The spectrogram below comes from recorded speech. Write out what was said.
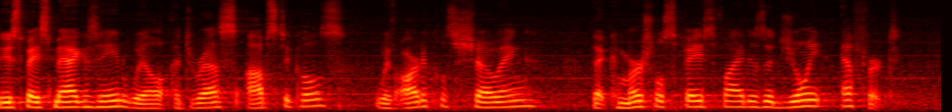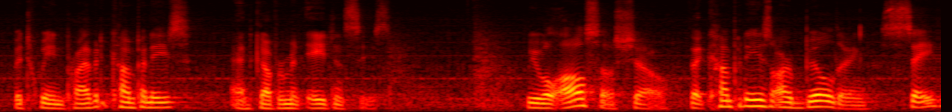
New Space Magazine will address obstacles with articles showing that commercial spaceflight is a joint effort between private companies and government agencies. We will also show that companies are building safe,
